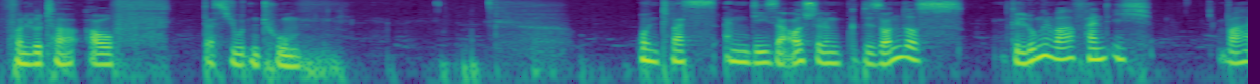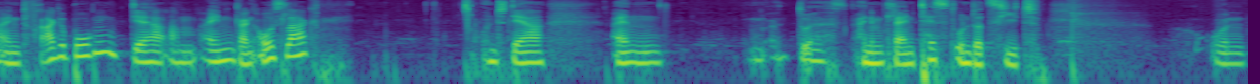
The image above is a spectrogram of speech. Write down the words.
von Luther auf das Judentum. Und was an dieser Ausstellung besonders gelungen war, fand ich, war ein Fragebogen, der am Eingang auslag und der einen einem kleinen Test unterzieht. Und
